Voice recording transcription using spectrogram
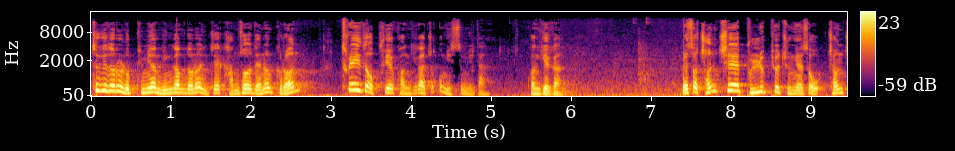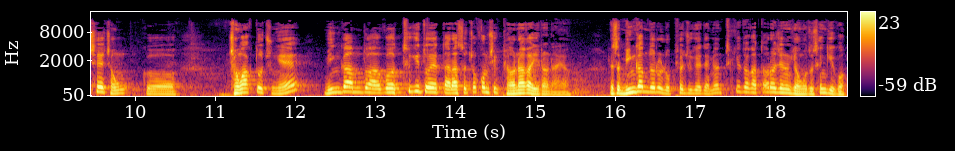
특이도를 높이면 민감도는 이제 감소되는 그런 트레이드 오프의 관계가 조금 있습니다. 관계가. 그래서 전체 분류표 중에서 전체 정, 그 정확도 중에 민감도하고 특이도에 따라서 조금씩 변화가 일어나요. 그래서 민감도를 높여주게 되면 특이도가 떨어지는 경우도 생기고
